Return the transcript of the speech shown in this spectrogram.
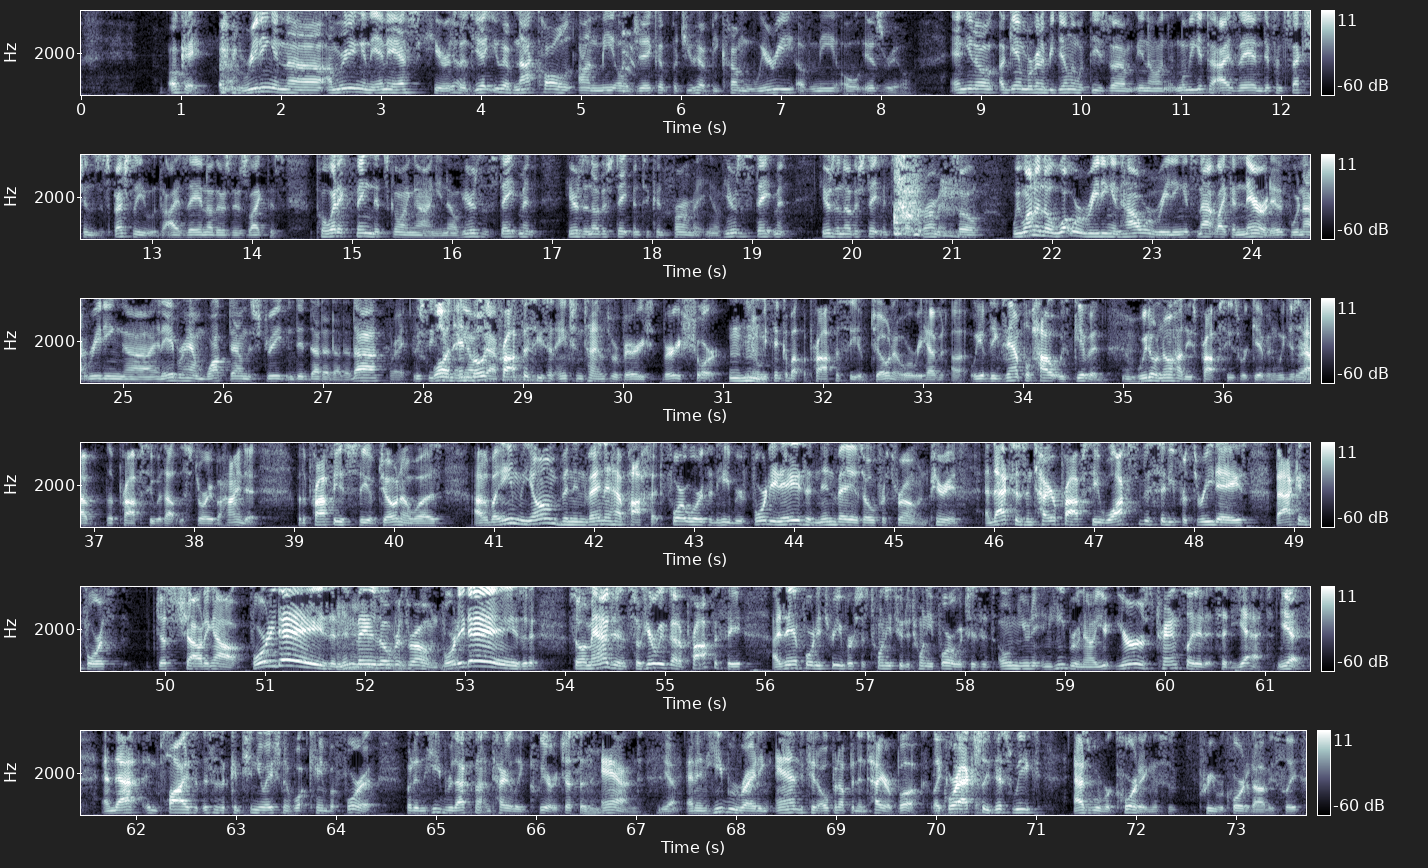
Okay, reading in uh, I'm reading in the NAS here. It Yeah. says, "Yet you have not called on me, O Jacob, but you have become weary of me, O Israel." And you know, again, we're going to be dealing with these. Um, you know, when we get to Isaiah in different sections, especially with Isaiah and others, there's like this poetic thing that's going on. You know, here's the statement. Here's another statement to confirm it. You know, here's a statement. Here's another statement to confirm it. So we want to know what we're reading and how we're reading. It's not like a narrative. We're not reading. Uh, and Abraham walked down the street and did da da da da da. Right. We see well, and, most here. prophecies in ancient times were very very short. Mm-hmm. You know, we think about the prophecy of Jonah, where we have uh, we have the example of how it was given. We don't know how these prophecies were given. We just Mm-hmm. Right. have the prophecy without the story behind it. But the prophecy of Jonah was Arba'im yom hapachet. Four words in Hebrew. Forty days and Nineveh is overthrown. Period. And that's his entire prophecy. He walks through the city for three days, back and forth, just shouting out, 40 days, and Nineveh is overthrown. 40 days. And So imagine, so here we've got a prophecy, Isaiah 43, verses 22 to 24, which is its own unit in Hebrew. Now, yours translated, it said yet. Yet. And that implies that this is a continuation of what came before it. But in Hebrew, that's not entirely clear. It just says and. Mm-hmm. Yeah. And in Hebrew writing, and can open up an entire book. Like we're actually this week, as we're recording, this is pre-recorded, obviously.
